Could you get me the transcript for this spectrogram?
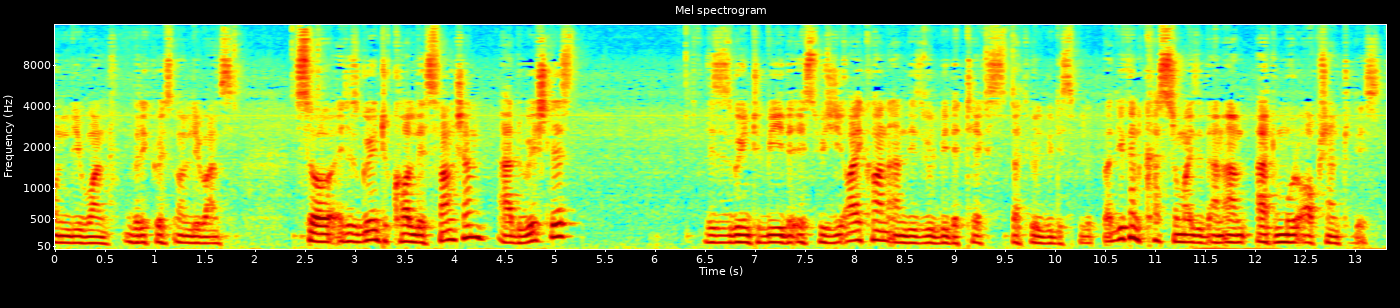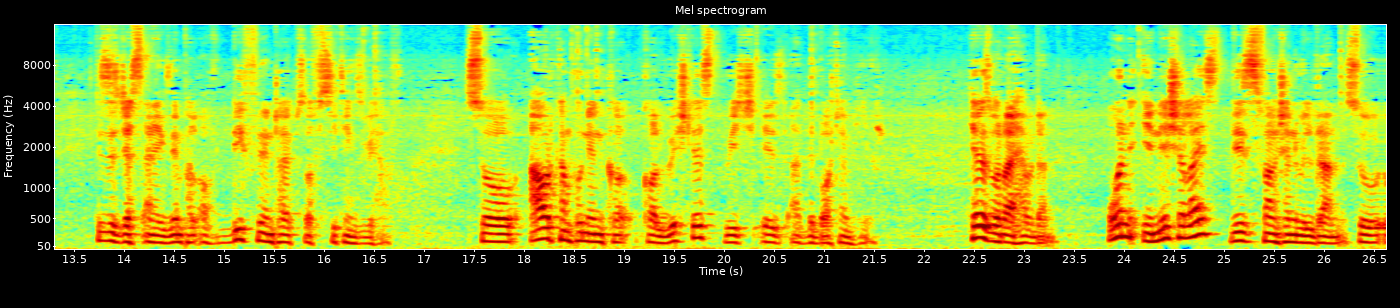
only one the request only once so it is going to call this function add wishlist this is going to be the svg icon and this will be the text that will be displayed. But you can customize it and add more option to this. This is just an example of different types of settings we have. So our component ca called wishlist which is at the bottom here. Here's what i have done. On initialize this function will run. So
